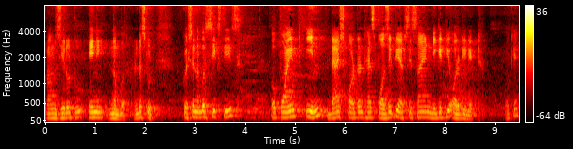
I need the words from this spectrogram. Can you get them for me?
from 0 to any number understood? Question number 6 is a point in dash quadrant has positive abscissa and negative ordinate okay?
